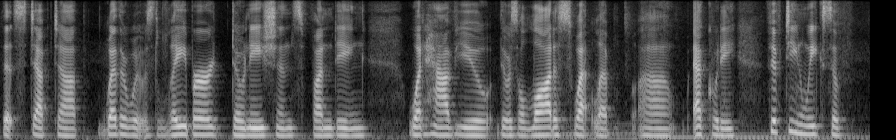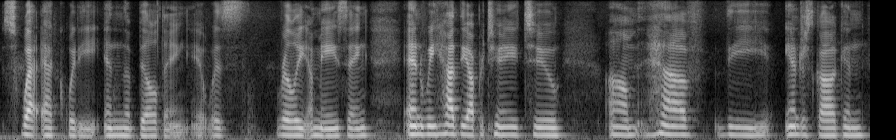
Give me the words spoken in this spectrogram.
that stepped up, whether it was labor, donations, funding, what have you. There was a lot of sweat lep, uh, equity, 15 weeks of sweat equity in the building. It was really amazing. And we had the opportunity to um, have the Androscoggin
